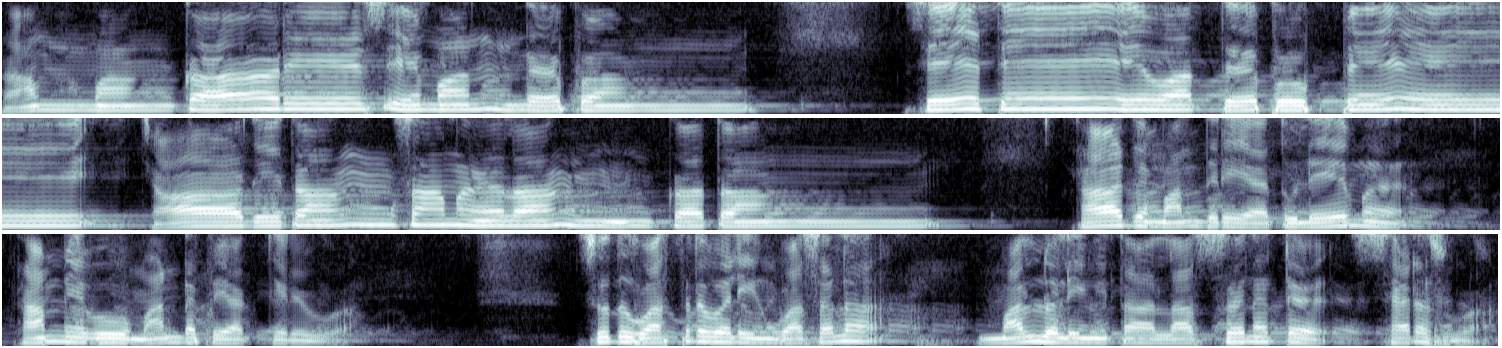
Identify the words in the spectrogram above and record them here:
රම්මංකාරේසි මණ්ඩපං සේතේ වත් පුප්පේ චාදිතං සමලං කතං රාජ මන්දිරය ඇතුළේම රම්‍ය වූ මණ්ඩපයක් කෙරෙව්වා. සුදු වස්ත්‍ර වලින් වසලා මල් වලින් ඉතා ලස්සනට සැරසුවා.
